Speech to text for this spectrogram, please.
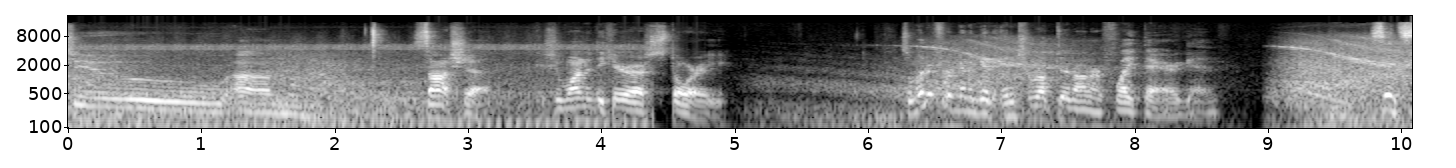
to, um, Sasha. She wanted to hear our story. So what if we're going to get interrupted on our flight there again? Since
